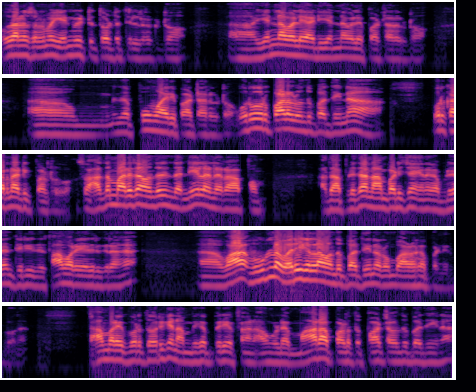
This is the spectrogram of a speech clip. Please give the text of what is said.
உதாரணம் சொல்லணுமா என் வீட்டு தோட்டத்தில் இருக்கட்டும் என்ன விளையாடி என்ன விலை பாட்டாக இருக்கட்டும் இந்த பூமாரி பாட்டாக இருக்கட்டும். ஒரு ஒரு பாடல் வந்து பார்த்திங்கன்னா ஒரு கர்நாடிக் பாடல் இருக்கும். ஸோ அதை மாதிரி தான் வந்து இந்த நீல நிற ஆப்பம் அது அப்படி தான் நான் படித்தேன் எனக்கு அப்படி தான் தெரியுது. தாமரை எழுதியிருக்கிறாங்க. வா உள்ள வரிகள்லாம் வந்து பார்த்திங்கன்னா ரொம்ப அழகாக பண்ணியிருப்பாங்க. தாமரை பொறுத்த வரைக்கும் நான் மிகப்பெரிய ஃபேன் அவங்களுடைய மாறா படத்தை பாட்டை வந்து பார்த்திங்கன்னா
